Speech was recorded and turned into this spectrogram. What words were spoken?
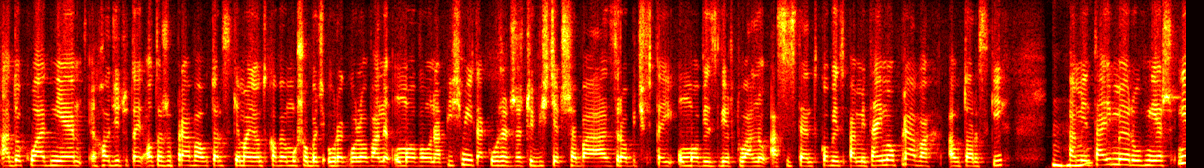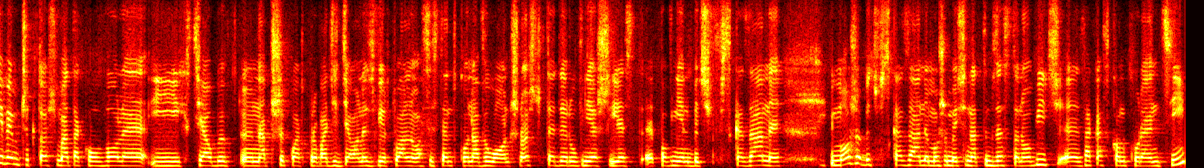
a dokładnie chodzi tutaj o to, że prawa autorskie majątkowe muszą być uregulowane umową na piśmie i taką rzecz rzeczywiście trzeba zrobić w tej umowie z wirtualną asystentką, więc pamiętajmy o prawach autorskich. Pamiętajmy również, nie wiem, czy ktoś ma taką wolę i chciałby y, na przykład prowadzić działalność wirtualną asystentką na wyłączność, wtedy również jest, e, powinien być wskazany i może być wskazany, możemy się nad tym zastanowić, e, zakaz konkurencji.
